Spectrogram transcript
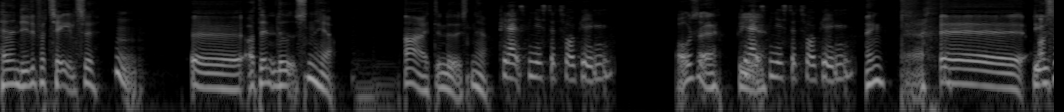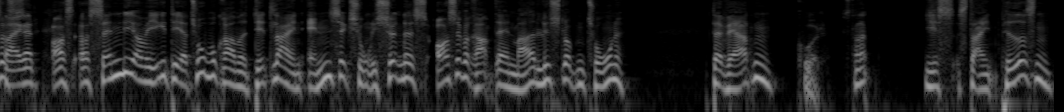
havde en lille fortalelse, Hmm. øh, og den lød sådan her. Nej, den lød sådan her. Finansminister Thor Penge. Og så Pia. Finansminister Thor Penge. Ikke? Ja. Øh, og, så, og, og sandelig om ikke DR2-programmet Deadline anden sektion i søndags også var ramt af en meget løssluppen tone, da verden Kurt Strand. Jes Stein Pedersen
